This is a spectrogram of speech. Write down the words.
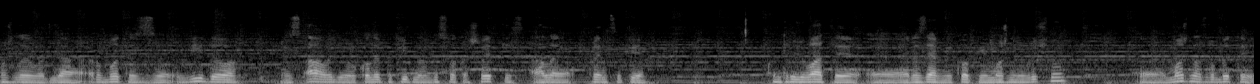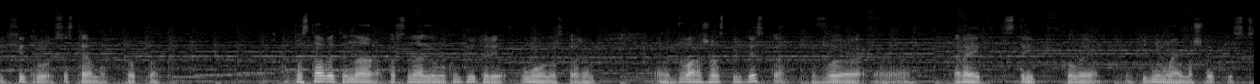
можливо, для роботи з відео, з аудіо, коли потрібна висока швидкість, але в принципі контролювати е, резервні копії можна і вручну, е, можна зробити хитру систему. Тобто поставити на персональному комп'ютері, умовно скажімо, е, два жорстких диска в RAID strip, коли піднімаємо швидкість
